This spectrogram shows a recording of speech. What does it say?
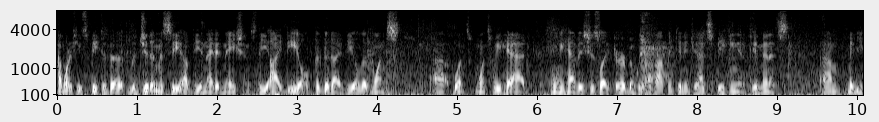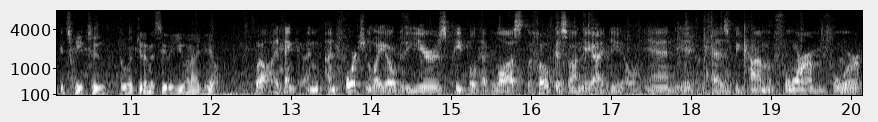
I wonder if you speak to the legitimacy of the United Nations, the ideal, the good ideal that once, uh, once, once we had. When we have issues like Durban, we have Ahmadinejad speaking in a few minutes. Um, maybe you could speak to the legitimacy of the UN ideal. Well, I think un- unfortunately over the years people have lost the focus on the ideal and it has become a forum for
